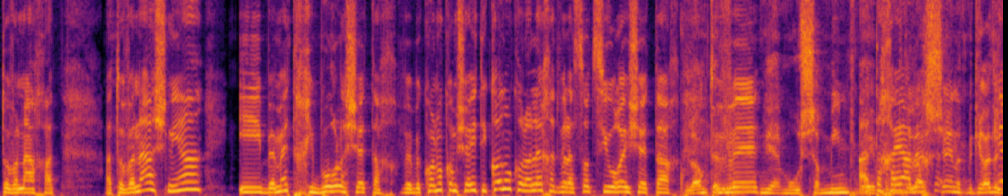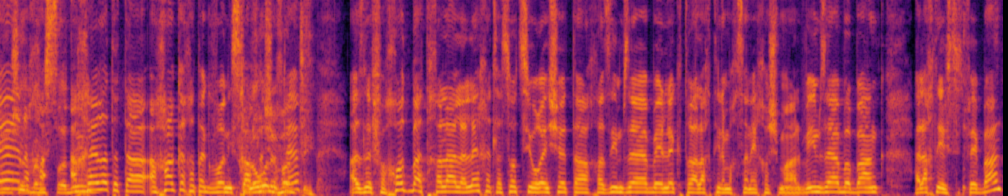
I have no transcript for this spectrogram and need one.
תובנה אחת. התובנה השנייה, היא באמת חיבור לשטח, ובכל מקום שהייתי, קודם כל ללכת ולעשות סיורי שטח. כולם ו- מואשמים אתה חייב... במגדלי אח- השן, את מכירה את זה כן, כשהם אח- במשרדים? אחרת אתה, אחר כך אתה כבר נסחף לא לשוטף. רלוונטי. אז לפחות בהתחלה ללכת, לעשות סיורי שטח, אז אם זה היה באלקטרה, הלכתי למחסני חשמל, ואם זה היה בבנק, הלכתי לסניפי בנק,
